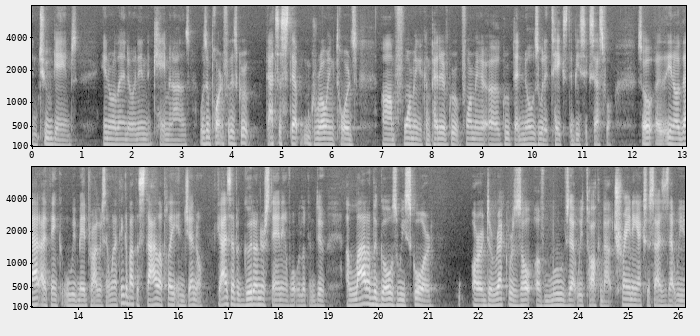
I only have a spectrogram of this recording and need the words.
in two games in Orlando and in Cayman Islands was important for this group. That's a step growing towards um, forming a competitive group, forming a, a group that knows what it takes to be successful. So, uh, you know, that I think we've made progress. And when I think about the style of play in general, guys have a good understanding of what we're looking to do. A lot of the goals we scored are a direct result of moves that we talk about, training exercises that we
